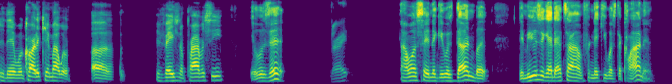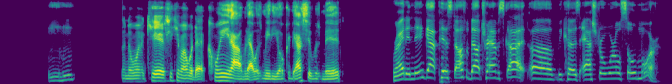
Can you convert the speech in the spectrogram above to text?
And then when Cardi came out with uh Invasion of Privacy, it was it. Right. I won't say Nicki was done, but the music at that time for Nicki was declining. hmm And no one cared. She came out with that Queen album that was mediocre. That shit was mid. Right. And then got pissed off about Travis Scott uh, because Astro World sold more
